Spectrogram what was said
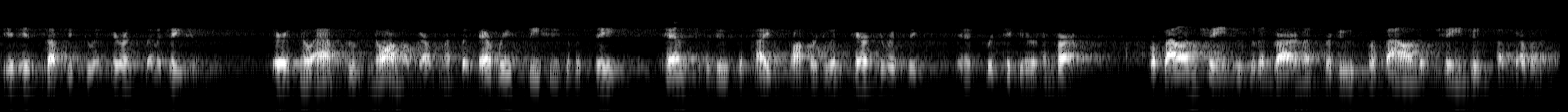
it is subject to inherent limitations. There is no absolute norm of government, but every species of the state tends to produce the type proper to its characteristics in its particular environment. Profound changes of environment produce profound changes of government.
